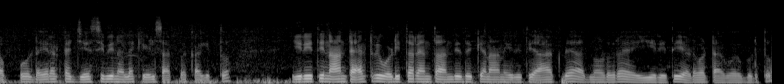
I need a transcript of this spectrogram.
ತಪ್ಪು. ಡೈರೆಕ್ಟಾಗಿ ಜೆ ಸಿ ಬಿನಲ್ಲೇ ಕೀಳ್ಸಿ ಹಾಕಬೇಕಾಗಿತ್ತು. ಈ ರೀತಿ ನಾನು ಟ್ಯಾಕ್ಟ್ರಿ ಹೊಡಿತಾರೆ ಅಂತ ಅಂದಿದ್ದಕ್ಕೆ ನಾನು ಈ ರೀತಿ ಹಾಕಿದೆ, ಅದು ನೋಡಿದ್ರೆ ಈ ರೀತಿ ಎಡವಟ್ಟಾಗೋಗ್ಬಿಡ್ತು.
